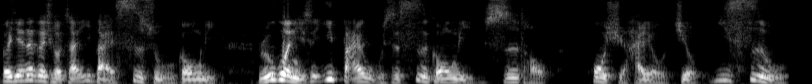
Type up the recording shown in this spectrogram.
而且那个球才一百四十五公里。如果你是一百五十四公里失投，或许还有救。一四五，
